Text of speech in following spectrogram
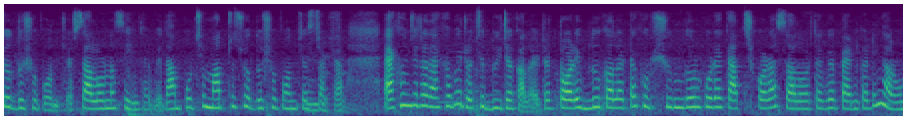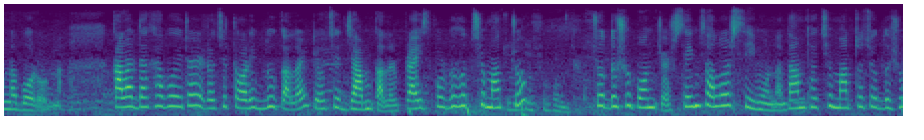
চোদ্দশো পঞ্চাশ সালোনা সেম থাকবে। দাম পড়ছে মাত্র চোদ্দোশো পঞ্চাশ টাকা। এখন যেটা দেখাবো এটা হচ্ছে দুইটা কালার এটা টরি ব্লু কালারটা খুব সুন্দর করে কাজ করা। সালোয়ার থাকবে প্যান্ট কাটিং আর অন্য বড় না কালার দেখাবো এটা এটা হচ্ছে টরি ব্লু কালার এটা হচ্ছে জাম কালার প্রাইস পড়বে হচ্ছে মাত্র চোদ্দশো পঞ্চাশ। চোদ্দোশো পঞ্চাশ। সেম সালোয়ার সেম ওনা দাম থাকছে মাত্র চোদ্দোশো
